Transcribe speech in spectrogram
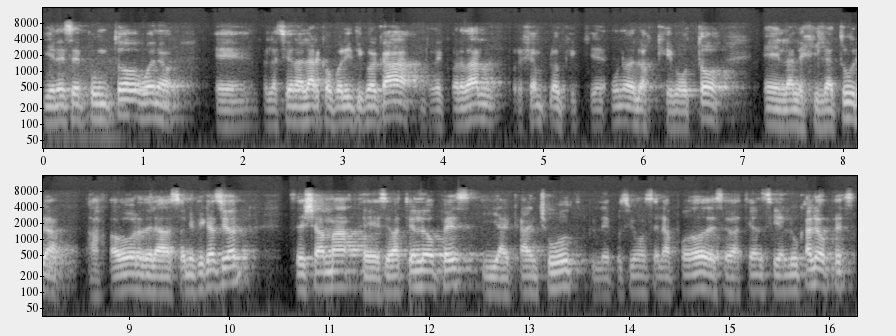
Y en ese punto, bueno, eh, en relación al arco político acá, recordar, por ejemplo, que, uno de los que votó en la legislatura a favor de la zonificación se llama Sebastián López y acá en Chubut le pusimos el apodo de Sebastián Cien Luca López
